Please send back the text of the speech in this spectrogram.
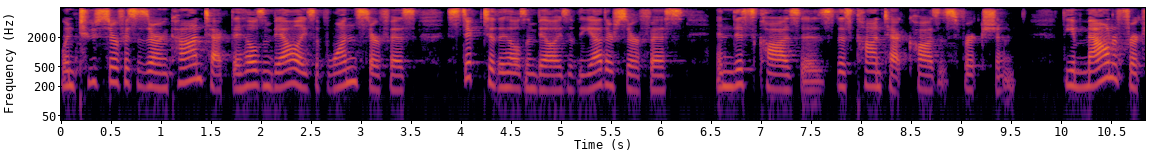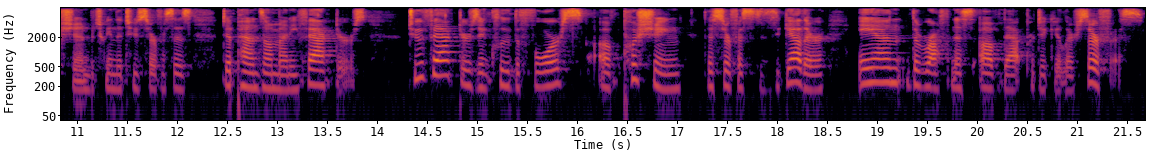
When two surfaces are in contact, the hills and valleys of one surface stick to the hills and valleys of the other surface, and this causes this contact causes friction. The amount of friction between the two surfaces depends on many factors. Two factors include the force of pushing the surfaces together and the roughness of that particular surface.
